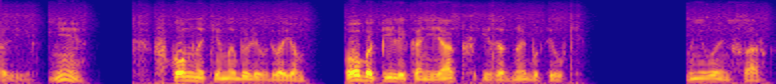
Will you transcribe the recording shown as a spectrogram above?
отравили. Нет, в комнате мы были вдвоем. Оба пили коньяк из одной бутылки. У него инфаркт.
